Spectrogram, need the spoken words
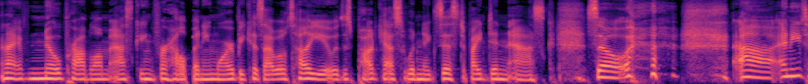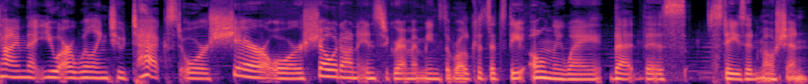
And I have no problem asking for help anymore because I will tell you this podcast wouldn't exist if I didn't ask. So, uh, anytime that you are willing to text or share or show it on Instagram, it means the world because it's the only way that this stays in motion.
